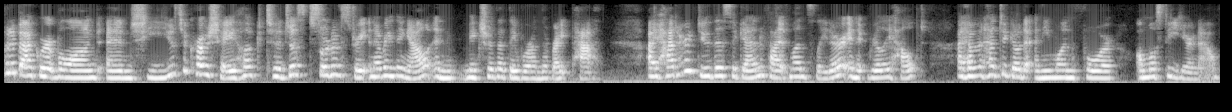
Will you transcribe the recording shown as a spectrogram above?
put it back where it belonged, and she used a crochet hook to just sort of straighten everything out and make sure that they were on the right path. I had her do this again five months later, and it really helped. I haven't had to go to anyone for almost a year now.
